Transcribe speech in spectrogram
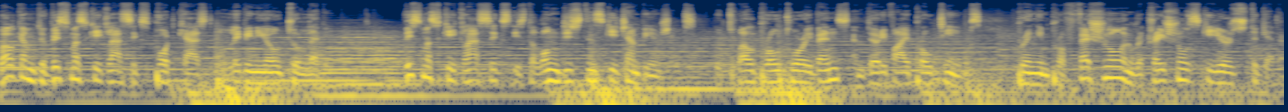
Welcome to Visma Ski Classics podcast, Livigno to Levi. Visma Ski Classics is the long distance ski championships with 12 Pro Tour events and 35 pro teams, bringing professional and recreational skiers together.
